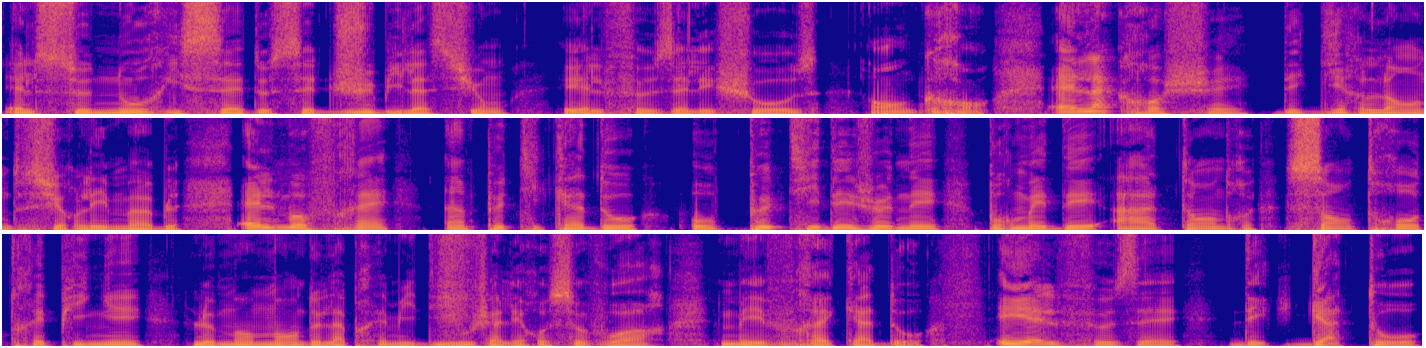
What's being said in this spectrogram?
elle se nourrissait de cette jubilation et elle faisait les choses en grand. Elle accrochait des guirlandes sur les meubles. Elle m'offrait un petit cadeau au petit déjeuner pour m'aider à attendre sans trop trépigner le moment de l'après-midi où j'allais recevoir mes vrais cadeaux. Et elle faisait des gâteaux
